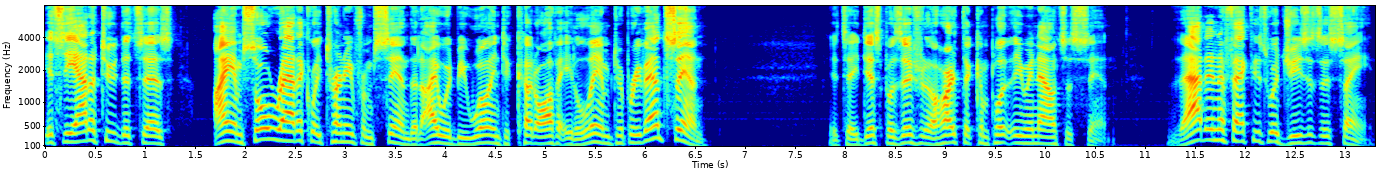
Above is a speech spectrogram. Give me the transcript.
It's the attitude that says, I am so radically turning from sin that I would be willing to cut off a limb to prevent sin. It's a disposition of the heart that completely renounces sin. That, in effect, is what Jesus is saying.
